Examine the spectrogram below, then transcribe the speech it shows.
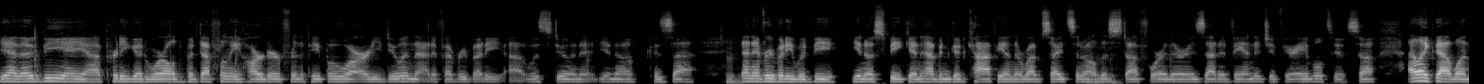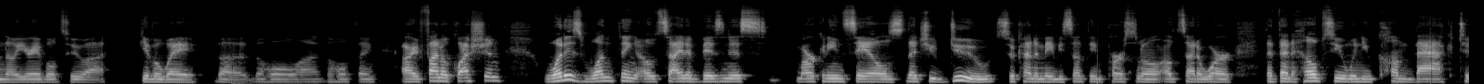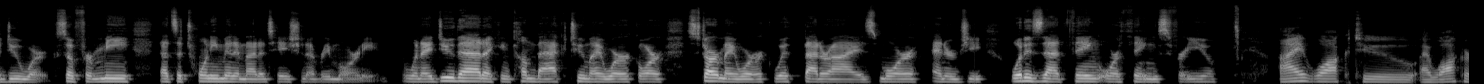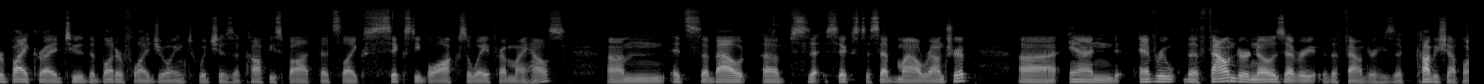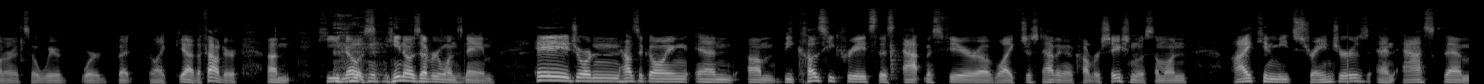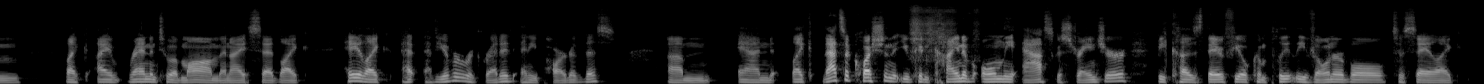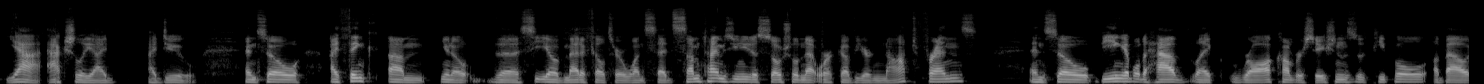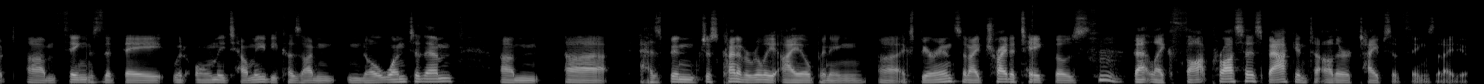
yeah, that would be a uh, pretty good world, but definitely harder for the people who are already doing that. If everybody uh, was doing it, you know, because uh, mm-hmm. then everybody would be, you know, speaking, having good copy on their websites and all mm-hmm. this stuff. Where there is that advantage if you're able to. So I like that one though. You're able to uh, give away the the whole uh, the whole thing. All right, final question: What is one thing outside of business, marketing, sales that you do? So kind of maybe something personal outside of work that then helps you when you come back to do work. So for me, that's a 20 minute meditation every morning. When I do that, I can come back to my work or start my work with better eyes, more energy. What is that thing or things for you? I walk to I walk or bike ride to the Butterfly Joint, which is a coffee spot that's like 60 blocks away from my house. Um, it's about a six to seven mile round trip. Uh, and every the founder knows every the founder he's a coffee shop owner it's a weird word but like yeah the founder um, he knows he knows everyone's name hey jordan how's it going and um, because he creates this atmosphere of like just having a conversation with someone I can meet strangers and ask them like I ran into a mom and I said like, "Hey, like ha- have you ever regretted any part of this?" Um, and like that's a question that you can kind of only ask a stranger because they feel completely vulnerable to say like, "Yeah, actually I I do." And so I think um, you know the CEO of Metafilter once said sometimes you need a social network of your not friends and so being able to have like raw conversations with people about um, things that they would only tell me because i'm no one to them um, uh, has been just kind of a really eye-opening uh, experience and i try to take those hmm. that like thought process back into other types of things that i do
